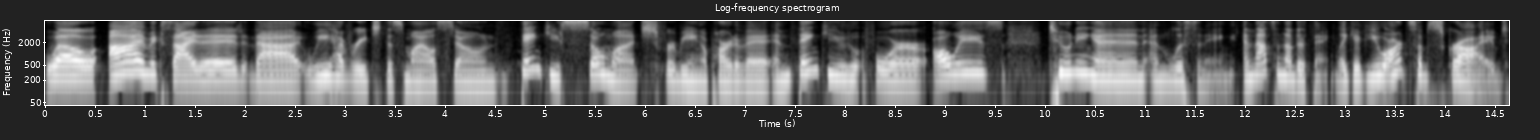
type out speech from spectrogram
Well, I'm excited that we have reached this milestone. Thank you so much for being a part of it. And thank you for always tuning in and listening. And that's another thing. Like, if you aren't subscribed,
